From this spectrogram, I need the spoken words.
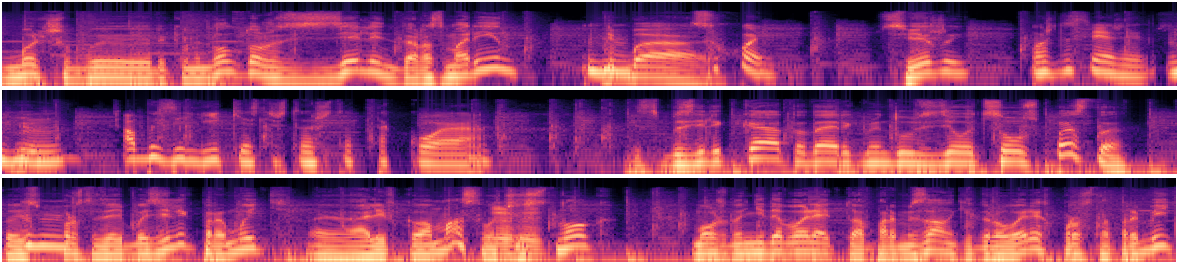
больше бы рекомендовал тоже зелень, да, розмарин, Мгм. либо Сухой. свежий. Можно свежий. Свежий. Мгм. А базилик, если что, что-то такое. Из базилика тогда я рекомендую сделать соус песто. То есть Мгм. просто взять базилик, промыть, э, оливковое масло, Мгм. чеснок. Можно не добавлять туда пармезан, кедровый орех, просто пробить.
